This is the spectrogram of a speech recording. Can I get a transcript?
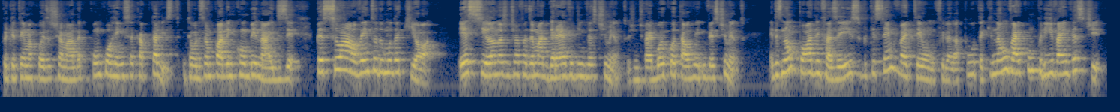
porque tem uma coisa chamada concorrência capitalista. Então, eles não podem combinar e dizer, pessoal, vem todo mundo aqui, ó. Esse ano a gente vai fazer uma greve de investimento, a gente vai boicotar o investimento. Eles não podem fazer isso porque sempre vai ter um filho da puta que não vai cumprir e vai investir.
